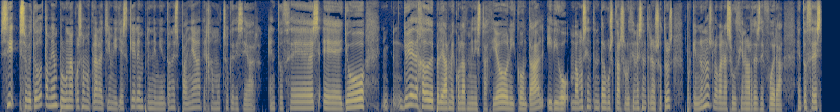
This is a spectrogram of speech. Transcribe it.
Sí, sobre todo también por una cosa muy clara, Jimmy, y es que el emprendimiento en España deja mucho que desear. Entonces, eh, yo, yo ya he dejado de pelearme con la administración y con tal, y digo, vamos a intentar buscar soluciones entre nosotros porque no nos lo van a solucionar desde fuera. Entonces,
